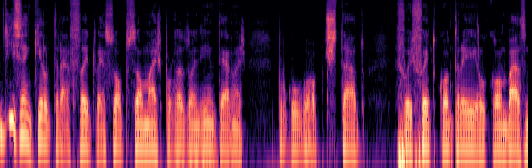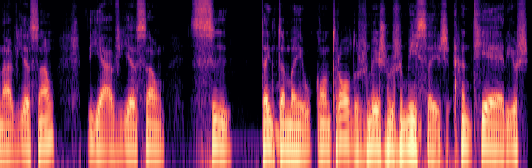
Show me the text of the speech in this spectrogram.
Dizem que ele terá feito essa opção mais por razões internas, porque o golpe de Estado foi feito contra ele com base na aviação e a aviação se tem também o controle dos mesmos mísseis antiaéreos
